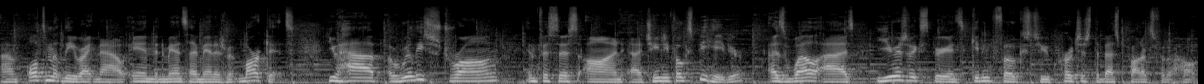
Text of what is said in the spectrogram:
Um, ultimately, right now in the demand side management markets, you have a really strong emphasis on uh, changing folks' behavior, as well as years of experience getting folks to purchase the best products for their home.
